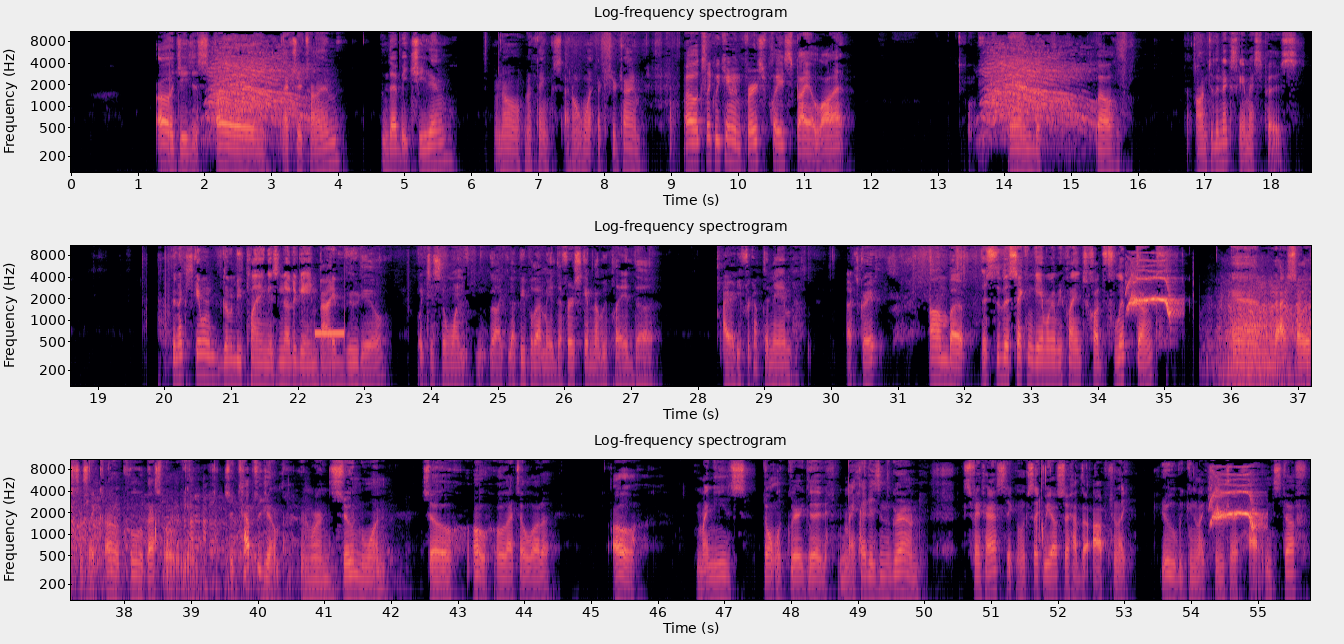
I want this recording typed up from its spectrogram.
Oh, Jesus. Oh, extra time? Would that be cheating? No, no thanks. I don't want extra time. Uh, looks like we came in first place by a lot. And, well, on to the next game, I suppose. The next game we're going to be playing is another game by Voodoo, which is the one, like, the people that made the first game that we played, the I already forgot the name. That's great. Um, but this is the second game we're gonna be playing. It's called Flip Dunk, and I saw this. It's like, oh, cool, a basketball game. So tap to jump, and we're in zone one. So, oh, oh, that's a lot of. Oh, my knees don't look very good. My head is in the ground. It's fantastic. It looks like we also have the option, like, ooh, we can like change our hat and stuff.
